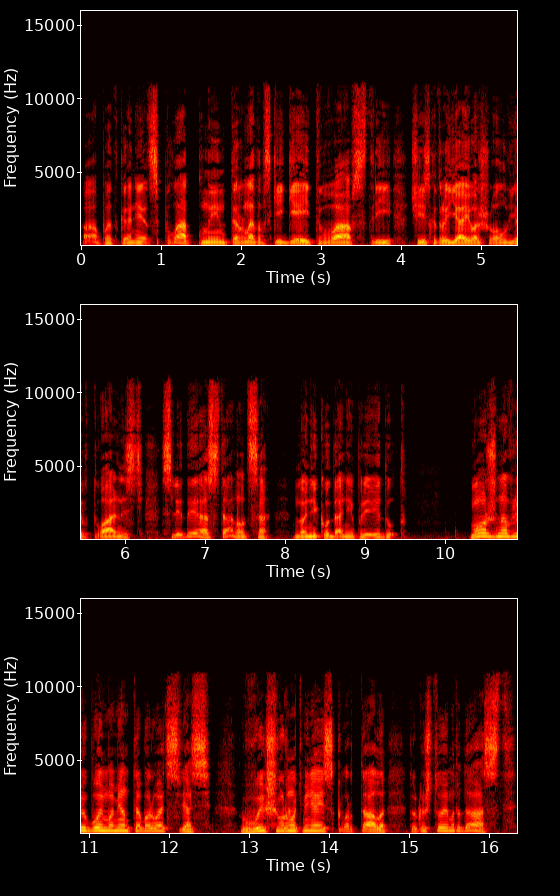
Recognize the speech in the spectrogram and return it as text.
а под конец платный интернетовский гейт в Австрии, через который я и вошел в виртуальность. Следы останутся, но никуда не приведут. Можно в любой момент оборвать связь, вышвырнуть меня из квартала. Только что им это даст?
